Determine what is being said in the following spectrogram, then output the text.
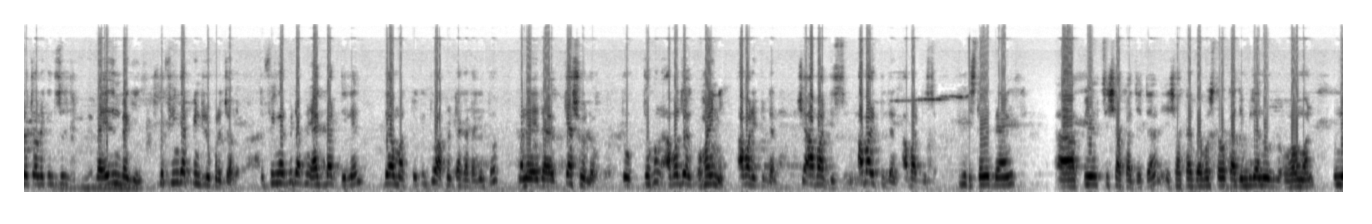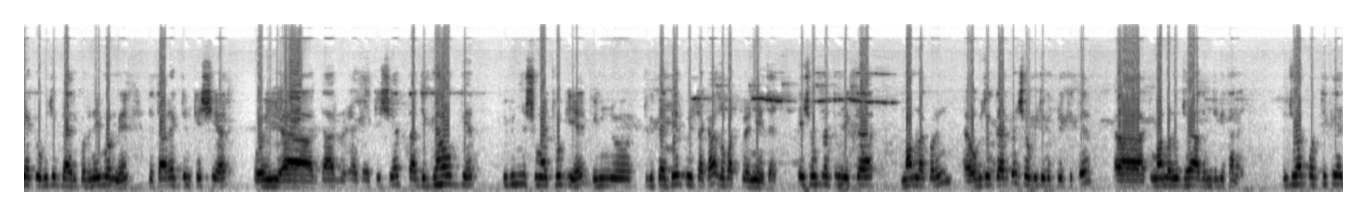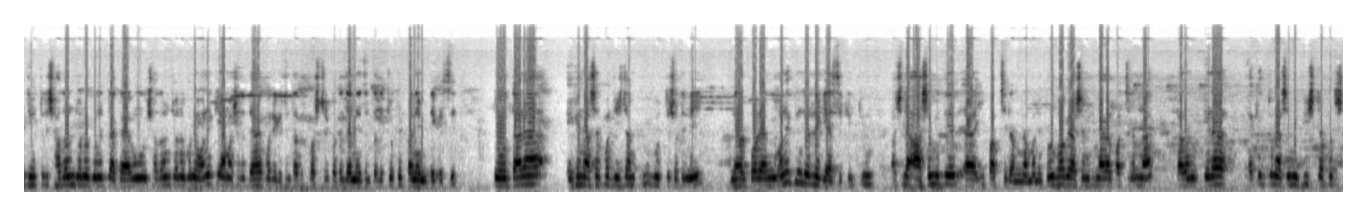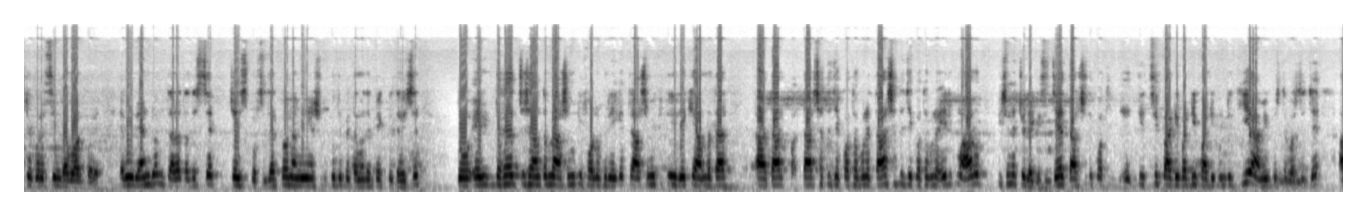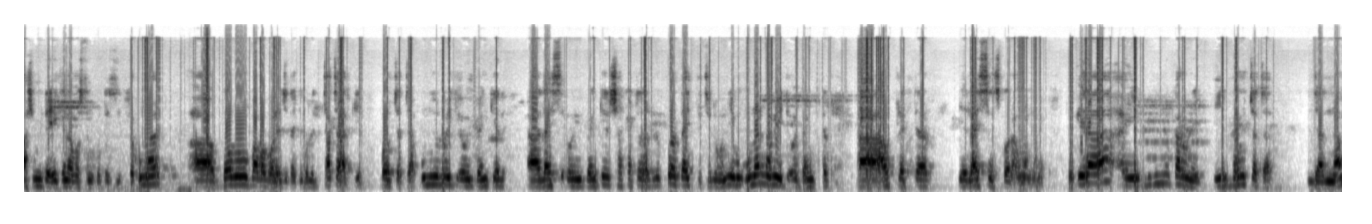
গুলো চলে কিন্তু বা এজেন্ট ব্যাংকিং শুধু ফিঙ্গারপ্রিন্টের উপরে চলে। তো ফিঙ্গারপ্রিন্ট আপনি একবার দিলেন, দেওয়া মাত্র কিন্তু আপনার টাকাটা কিন্তু মানে এটা ক্যাশ হলো। তো যখন আবার হয়নি, আবার একটু দেন। সে আবার দিচ্ছে, আবার একটু দেন, আবার দিচ্ছে। কিন্তু ইসলামী ব্যাংক পিএলসি শাখা যেটা, এই শাখার ব্যবস্থাপক কাজী মিজানুর রহমান, উনি একটা অভিযোগ দায়ের করেন এই মর্মে যে তার একজন কেশিয়ার ওই তার কেশিয়ার তার যে গ্রাহকদের বিভিন্ন সময় ঠকিয়ে বিভিন্ন প্রায় দেড় কোটি টাকা লোপাট করে নিয়ে যায়। এই সংক্রান্ত উনি একটা মামলা করেন অভিযোগ দায়ের করেন। সেই অভিযোগের প্রেক্ষিতে একটা মামলা রুজু হয় আদমদিঘি থানায়। রুজু হওয়ার পর থেকে যেহেতু সাধারণ জনগণের টাকা এবং সাধারণ জনগণের অনেকেই আমার সাথে দেখা করে গেছেন, তাদের কষ্টের কথা জানিয়েছেন, তাদের চোখের পানি আমি দেখেছি। তো তারা এখানে আসার পর জিনিসটা আমি খুবই গুরুত্বের সাথে নেই। নেওয়ার পরে আমি অনেকদিন ধরে লেগে আছি, কিন্তু আসলে আসামিদের ই পাচ্ছিলাম না। মানে কোনোভাবে আসামিদের নাগাল পাচ্ছিলাম না। কারণ এরা এক একজন আসামি বিশটা পঁচিশটা করে সিম ব্যবহার করে এবং র্যান্ডম তারা তাদের সেট চেঞ্জ করছে যার কারণে আমি আসলে খুঁজে পেতে আমাদের বেগ পেতে হয়েছে। তো এই দেখা যাচ্ছে সাধারণত আমরা আসামিকে ফলো করি এই ক্ষেত্রে আসামিকে রেখে আমরা তার তার তার সাথে যে কথা বলে তার সাথে যে কথা বলে এরকম আরও পিছনে চলে গেছে যে তার সাথে কথা সি পার্টি বা ডি পার্টি পর্যন্ত গিয়ে আমি বুঝতে পারছি যে আসামিটা এখানে অবস্থান করতেছি। আহ, বড় বাবা বলে যেটাকে বলে চাচা আর কি বড় চাচা উনি হলো ওই ব্যাংকের ওই ব্যাংকের শাখাটার পুরো দায়িত্ব ছিল উনি এবং ওনার নামে ওই ব্যাংকটার আউটলেটটার লাইসেন্স করা ওনার নামে। তো এরা এই বিভিন্ন কারণে এই বড় চাচা, যার নাম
